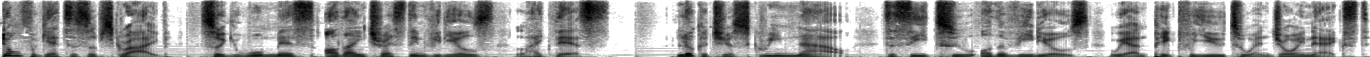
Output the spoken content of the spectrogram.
don't forget to subscribe so you won't miss other interesting videos like this. Look at your screen now to see two other videos we handpicked for you to enjoy next.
